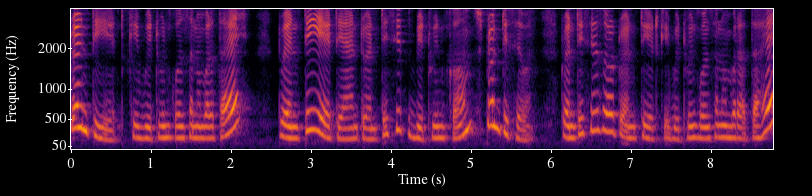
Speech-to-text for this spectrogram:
twenty eight के बिटवीन कौन सा नंबर आता है? Twenty eight and twenty six between comes twenty seven. Twenty six और ट्वेंटी एट के बिटवीन कौन सा नंबर आता है?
